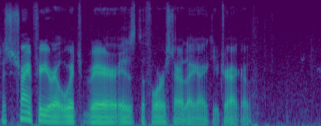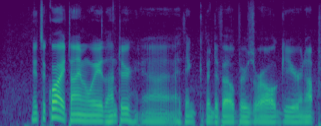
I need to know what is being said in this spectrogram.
Just to try and figure out which bear is the four star that I keep track of. It's a quiet time away the hunter. Uh, I think the developers are all gearing up,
